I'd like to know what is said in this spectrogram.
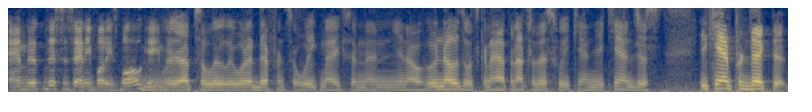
and th- this is anybody's ball game. Well, absolutely, what a difference a week makes. And then you know, who knows what's going to happen after this weekend? You can't just you can't predict it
